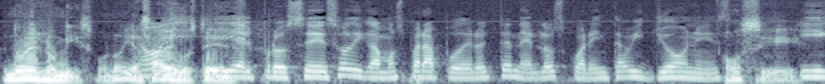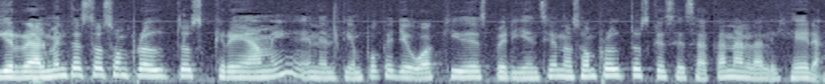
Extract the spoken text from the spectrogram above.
no es lo mismo, ¿no? Ya saben ustedes. Y el proceso, digamos, para poder obtener los 40 billones. Oh, sí. Y realmente estos son productos, créame, en el tiempo que llevo aquí de experiencia, no son productos que se sacan a la ligera.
